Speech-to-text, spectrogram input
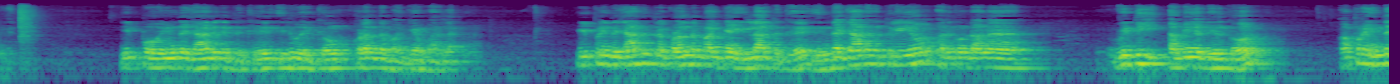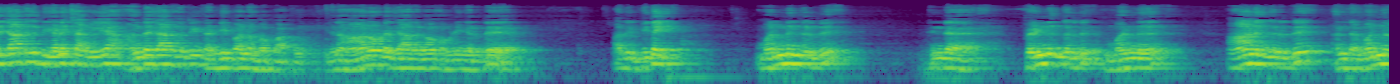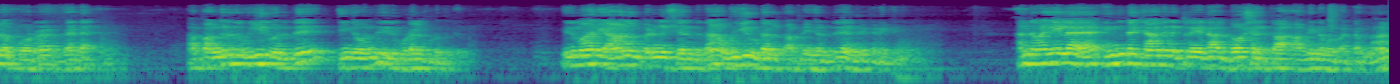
இப்போ இந்த ஜாதகத்துக்கு இது வரைக்கும் குழந்தை பாக்கியம் வரல. இப்போ இந்த ஜாதகத்துல குழந்தை பாக்கியம் இல்லாததுக்கு இந்த ஜாதகத்திலையும் அதுக்கு உண்டான விதி அப்படிங்கிறது இருக்கும். அப்புறம் இந்த ஜாதகத்துக்கு இணைச்சாங்க இல்லையா? அந்த ஜாதகத்தையும் கண்டிப்பா நம்ம பார்க்கணும். ஏன்னா ஆணோட ஜாதகம் அப்படிங்கிறது அது விதை. மண்ணுங்கிறது இந்த பெண்ணுங்கிறது மண்ணு. ஆணுங்கிறது அந்த மண்ணுல போடுற விதை. அப்ப அங்கிருந்து உயிர் வருது இங்க வந்து இது உடல் கொடுக்குது. இது மாதிரி ஆணும் பெண்ணும் சேர்ந்து தான் உயிர் உடல் அப்படிங்கிறது எங்களுக்கு கிடைக்கும் அந்த வகையில இந்த ஜாதகத்துல ஏதாவது தோஷம் இருக்கா அப்படின்னு நம்ம பார்த்தோம்னா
